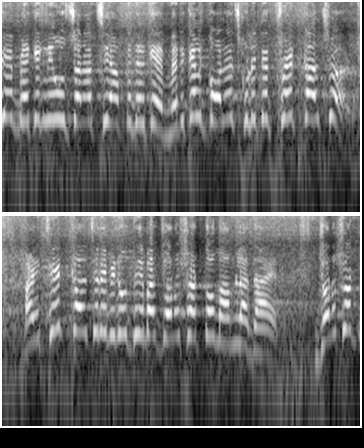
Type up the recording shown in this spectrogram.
যে ব্রেকিং নিউজ জানাচ্ছি আপনাদেরকে। মেডিকেল থ্রেড কালচার আর এই থ্রেড কালচারের বিরুদ্ধে এবার জনস্বার্থ মামলা দায়ের। জনস্বার্থ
